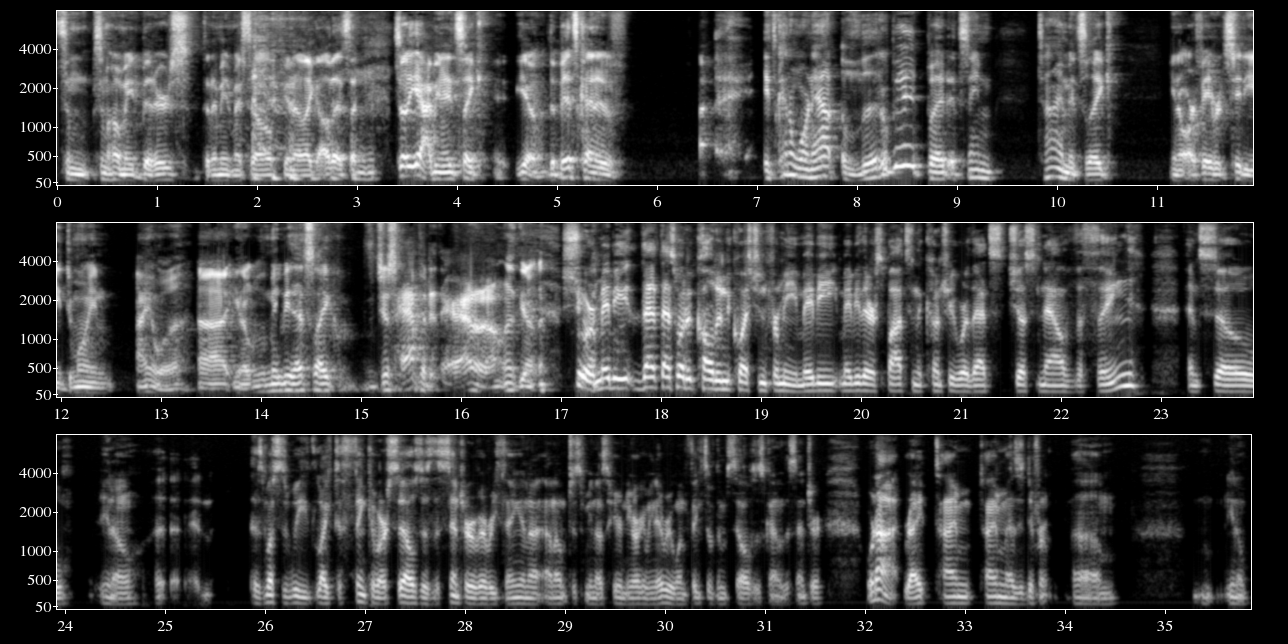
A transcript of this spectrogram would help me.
Some some homemade bitters that I made myself, you know, like all that stuff. So yeah, I mean, it's like you know, the bit's kind of uh, it's kind of worn out a little bit, but at the same time, it's like you know, our favorite city, Des Moines, Iowa. Uh, you know, maybe that's like just happening there. I don't know. You know, Sure, maybe that that's what it called into question for me. Maybe maybe there are spots in the country where that's just now the thing, and so you know, uh, as much as we like to think of ourselves as the center of everything, and I, I don't just mean us here in New York. I mean everyone thinks of themselves as kind of the center. We're not, right? Time time has a different, um, you know,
